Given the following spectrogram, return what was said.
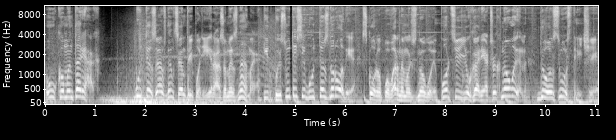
у коментарях. Будьте завжди в центрі подій разом із нами. Підписуйтесь і будьте здорові. Скоро повернемось з новою порцією гарячих новин. До зустрічі!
